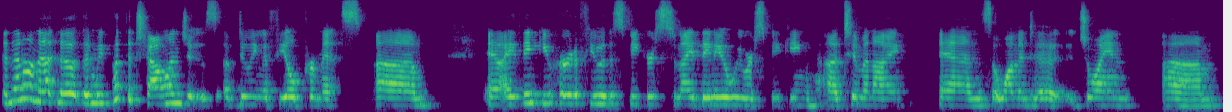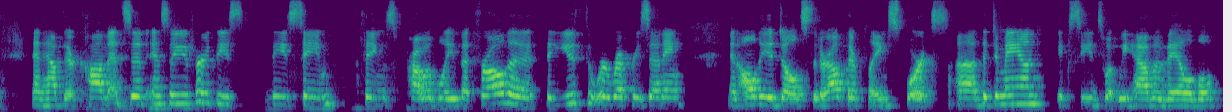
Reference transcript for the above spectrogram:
and then on that note, then we put the challenges of doing the field permits. Um, and I think you heard a few of the speakers tonight. They knew we were speaking, uh, Tim and I, and so wanted to join um, and have their comments. And, and so you've heard these, these same things probably, but for all the, the youth that we're representing and all the adults that are out there playing sports, uh, the demand exceeds what we have available.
